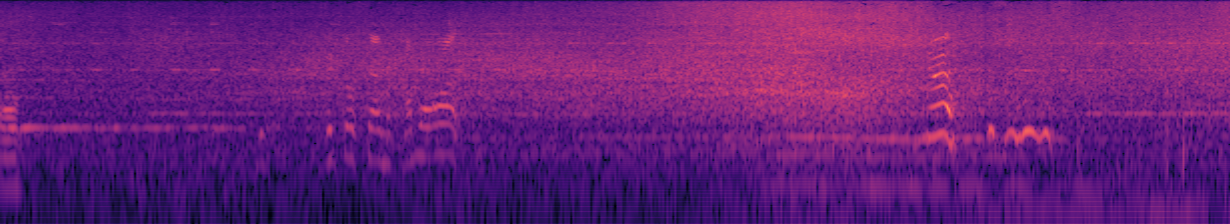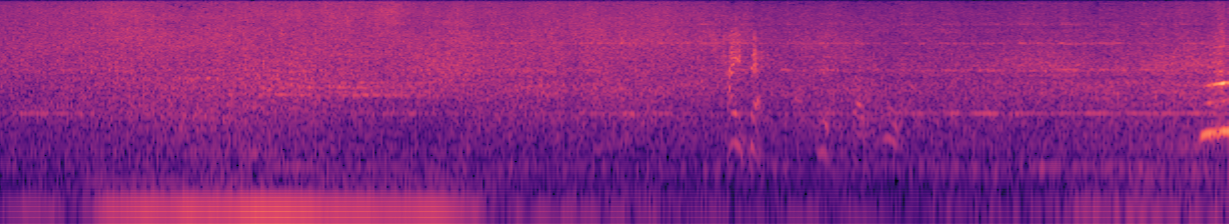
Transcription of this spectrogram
Ja. Krieg doch deine Kamera. Nö, das ist es. Scheiße! Hier ist ganz hoch. Woo!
